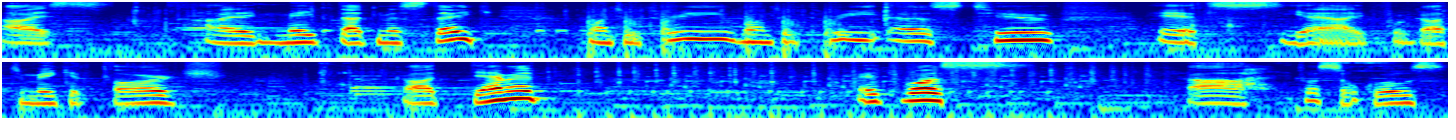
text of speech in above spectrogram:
Nice. I made that mistake. One, two, three, one, two, three, S2. It's, yeah, I forgot to make it large. God damn it. It was, ah, it was so close.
